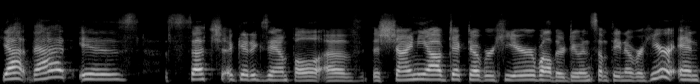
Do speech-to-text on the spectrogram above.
yeah that is such a good example of the shiny object over here while they're doing something over here. And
